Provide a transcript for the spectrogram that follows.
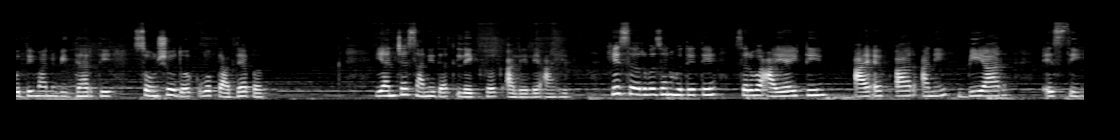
बुद्धिमान विद्यार्थी संशोधक व प्राध्यापक यांच्या सानिध्यात लेखक आलेले आहेत. हे सर्वजण होते ते सर्व I I T I F R आणि बी आर एस सी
